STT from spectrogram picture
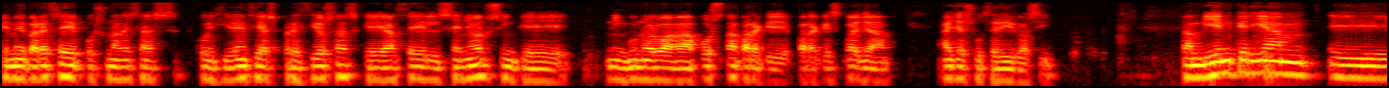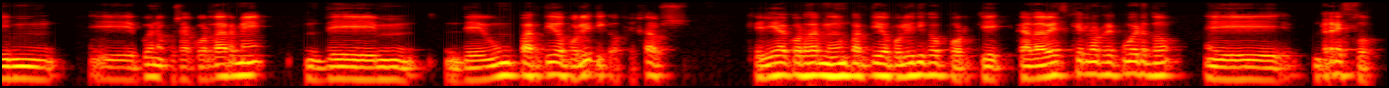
que me parece pues una de esas coincidencias preciosas que hace el Señor sin que ninguno lo haga aposta para que, para que esto haya, haya sucedido así. También quería, eh, eh, bueno, pues acordarme de, de, un partido político, fijaos. Quería acordarme de un partido político porque cada vez que lo recuerdo, eh, rezo.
